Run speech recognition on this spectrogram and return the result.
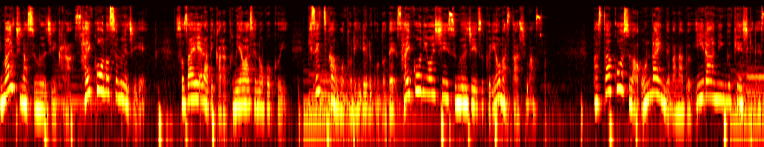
いまいちなスムージーから最高のスムージーへ。素材選びから組み合わせの極意季節感を取り入れることで最高に美味しいスムージー作りをマスターします。マスターコースはオンラインで学ぶ e ラーニング形式です。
